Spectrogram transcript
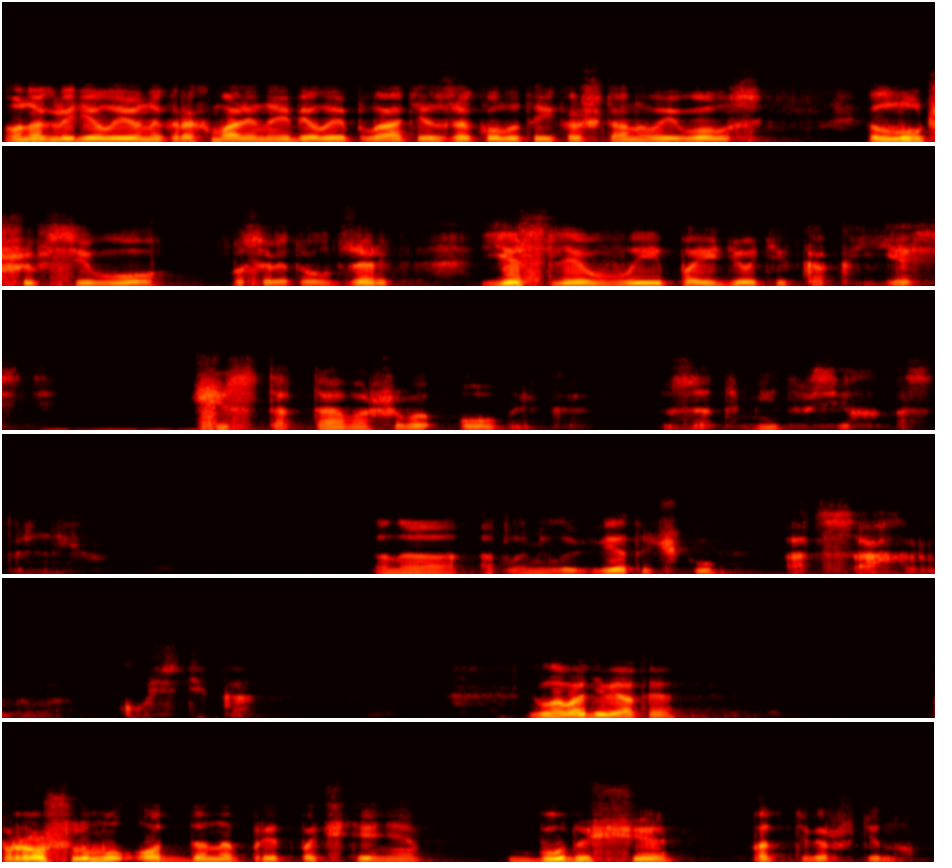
Он оглядел ее накрахмаленное белое платье, заколотые каштановые волосы. Лучше всего, посоветовал Джерик, если вы пойдете как есть. Чистота вашего облика затмит всех остальных. Она отломила веточку от сахарного кустика. Глава девятая. Прошлому отдано предпочтение, будущее подтверждено.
